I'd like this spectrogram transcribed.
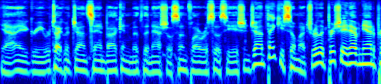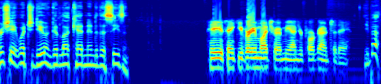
Yeah, I agree. We're talking with John Sandbakken with the National Sunflower Association. John, thank you so much. Really appreciate having you on. Appreciate what you do, and good luck heading into this season. Hey, thank you very much for having me on your program today. You bet.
